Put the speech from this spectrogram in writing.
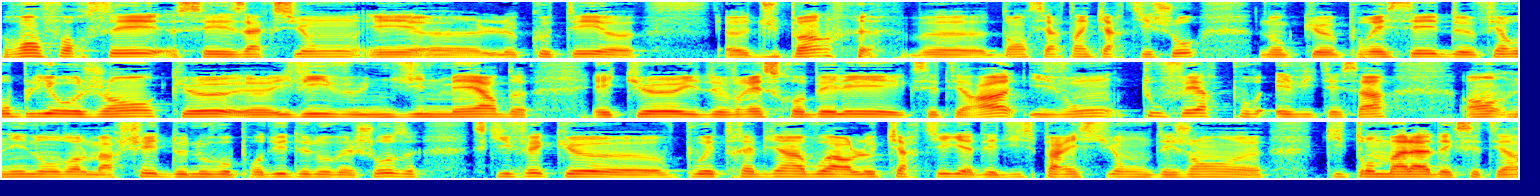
renforcer ses actions et le côté euh, du pain euh, dans certains quartiers chauds. Donc euh, pour essayer de faire oublier aux gens qu'ils vivent une vie de merde et qu'ils devraient se rebeller, etc. Ils vont tout faire pour éviter ça en inondant le marché de nouveaux produits, de nouvelles choses. Ce qui fait que vous pouvez très bien avoir le quartier, il y a des disparitions, des gens qui tombent malades, etc.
